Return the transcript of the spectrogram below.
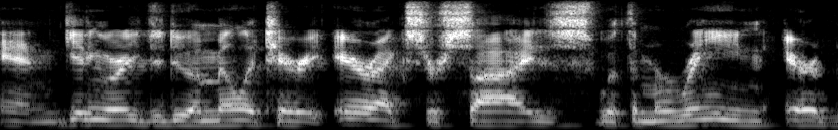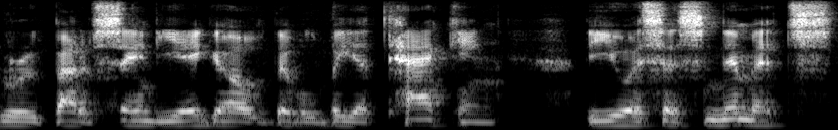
and getting ready to do a military air exercise with the Marine Air Group out of San Diego that will be attacking the USS Nimitz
